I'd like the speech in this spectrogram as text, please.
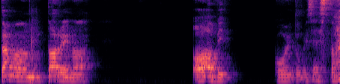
Tämä on tarina aavikoitumisesta,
